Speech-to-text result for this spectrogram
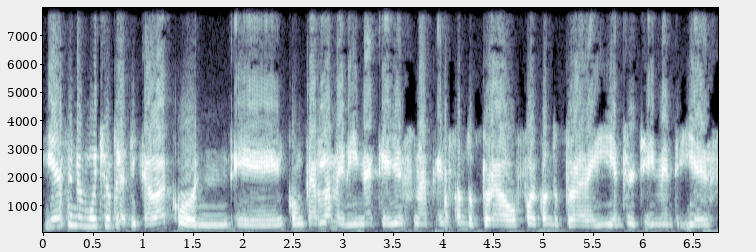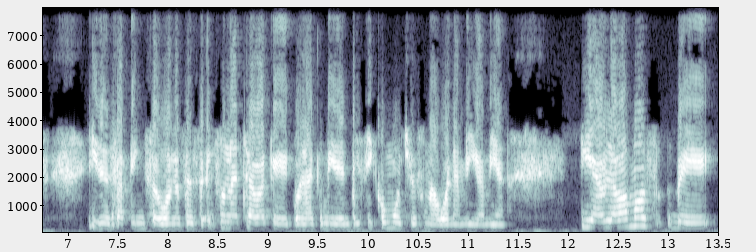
Y hace no mucho platicaba con eh, con Carla Medina que ella es una es conductora o fue conductora de E Entertainment y es y de Zapping Zone. O sea, es, una chava que con la que me identifico mucho es una buena amiga mía. Y hablábamos de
